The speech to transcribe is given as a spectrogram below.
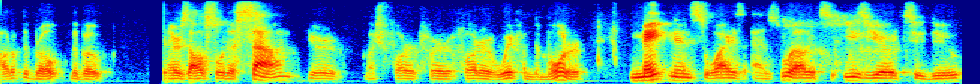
out of the boat. The boat. There's also the sound. You're much far, far farther away from the motor. Maintenance wise as well, it's easier to do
